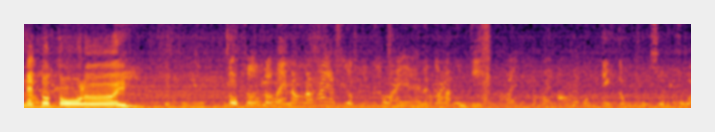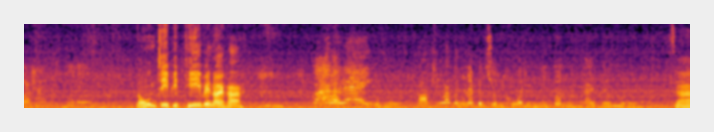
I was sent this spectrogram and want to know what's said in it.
เม็ดโตๆเลย ดกสงสัยน้องนกน่าจะเสือบพริกเข้าไปแล้วก็มาอุ่นจิทำไมทำไมน้องไม่อุ่นจิตรงสวนครัวฮะน้องอุนจีผิดที่ไปหน่อยค่ะก็เราได้โอ้โหน้องคิดว่าตรงนี้ได้เป็นสวนครัวเห็นมีต้นอะไรเต็มหมดเลย ใช่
